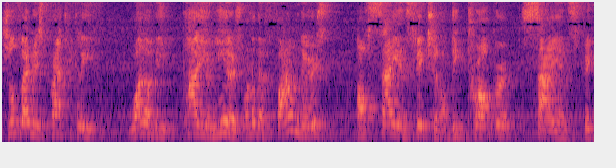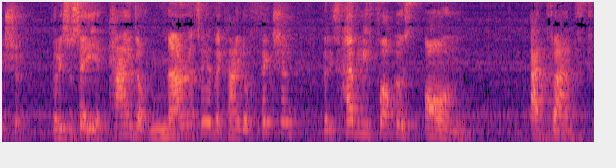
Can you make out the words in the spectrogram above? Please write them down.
Jules Verne is practically one of the pioneers, one of the founders of science fiction, of the proper science fiction. That is to say, a kind of narrative, a kind of fiction that is heavily focused on advanced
